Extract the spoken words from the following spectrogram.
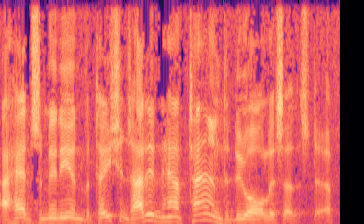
I had so many invitations, I didn't have time to do all this other stuff.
